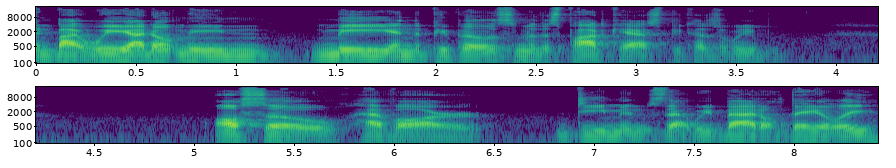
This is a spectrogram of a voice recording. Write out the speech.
And by we, I don't mean me and the people that listen to this podcast because we also have our demons that we battle daily.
